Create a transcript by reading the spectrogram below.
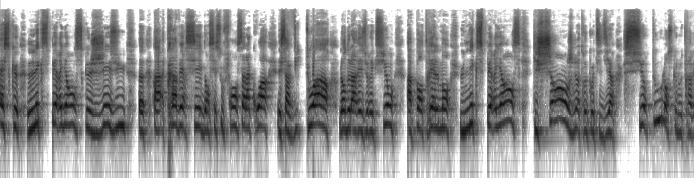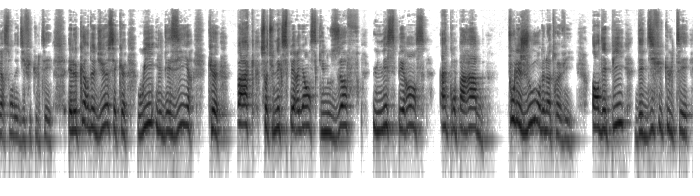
Est-ce que l'expérience que Jésus euh, a traversée dans ses souffrances à la croix et sa victoire lors de la résurrection apporte réellement une expérience qui change notre quotidien, surtout lorsque nous traversons des difficultés? Et le cœur de Dieu, c'est que oui, il désire que Pâques soit une expérience qui nous offre une espérance incomparable tous les jours de notre vie, en dépit des difficultés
